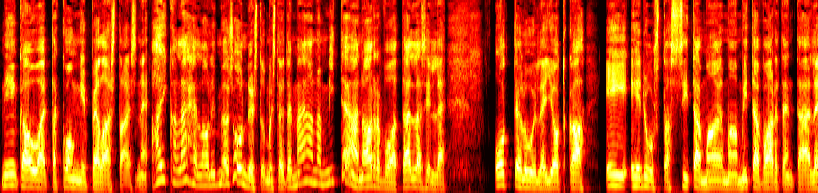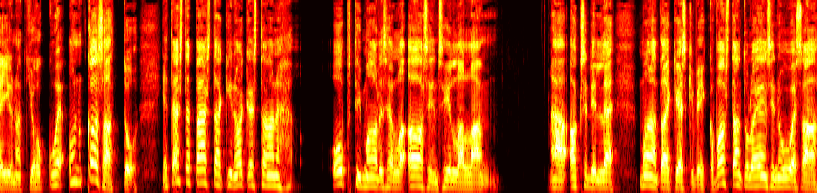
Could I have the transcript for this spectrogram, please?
niin kauan, että kongi pelastaisi ne. Aika lähellä oli myös onnistumista, joten mä en anna mitään arvoa tällaisille otteluille, jotka ei edusta sitä maailmaa, mitä varten tämä leijonat joukkue on kasattu. Ja tästä päästäänkin oikeastaan optimaalisella aasin sillalla Akselille maanantai-keskiviikko. Vastaan tulee ensin USA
